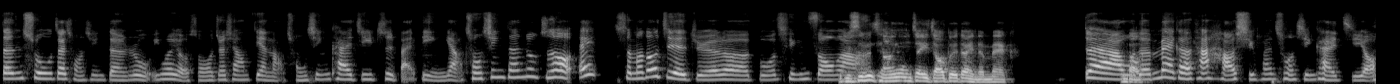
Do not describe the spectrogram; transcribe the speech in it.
登出再重新登入，因为有时候就像电脑重新开机治百病一样，重新登入之后，哎，什么都解决了，多轻松啊！你是不是常用这一招对待你的 Mac？对啊，我的 Mac 它好喜欢重新开机哦。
